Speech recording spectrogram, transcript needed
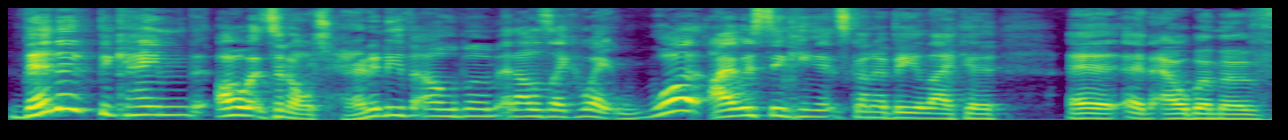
then it became, oh, it's an alternative album. And I was like, wait, what? I was thinking it's going to be like a, a an album of,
